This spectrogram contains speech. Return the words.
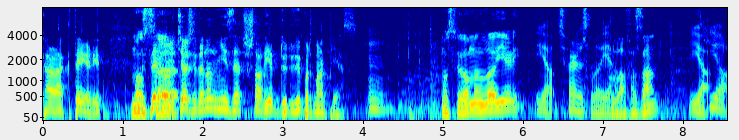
karakterit. 069 20 70 222 për të marrë pjesë. Mm. Mos fillon me ll Jeri? Jo, çfarë është ll-ja? Llafazan? Jo. Jo.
